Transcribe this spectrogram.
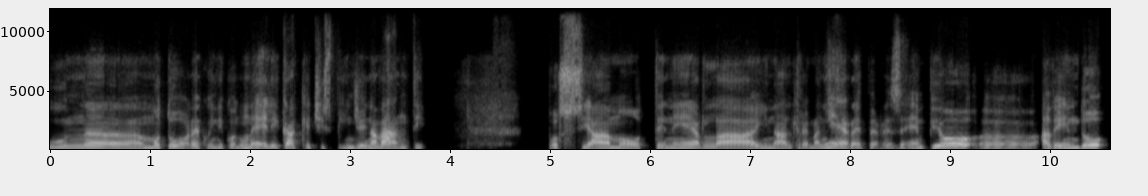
un uh, motore, quindi con un'elica che ci spinge in avanti. Possiamo ottenerla in altre maniere, per esempio uh, avendo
